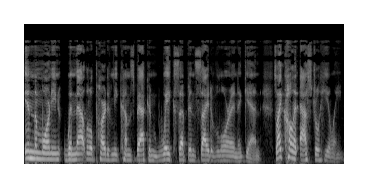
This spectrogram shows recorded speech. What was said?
in the morning when that little part of me comes back and wakes up inside of Lauren again. So I call it astral healing.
